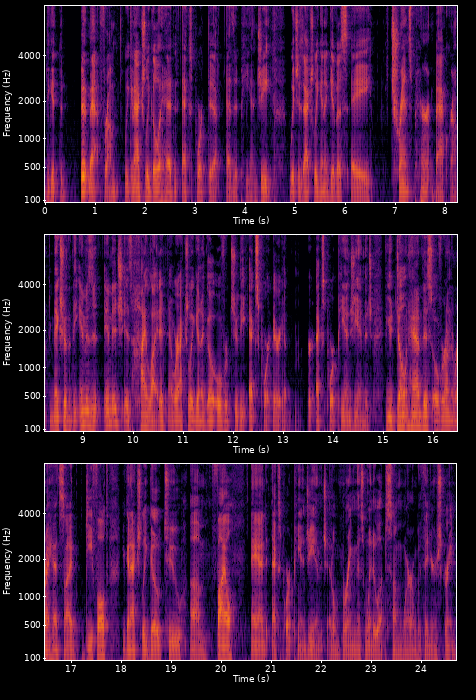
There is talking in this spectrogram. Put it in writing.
to get the bitmap from, we can actually go ahead and export that as a PNG, which is actually going to give us a transparent background. Make sure that the image, image is highlighted, and we're actually going to go over to the export area or export PNG image. If you don't have this over on the right hand side default, you can actually go to um, File and Export PNG image. It'll bring this window up somewhere within your screen.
